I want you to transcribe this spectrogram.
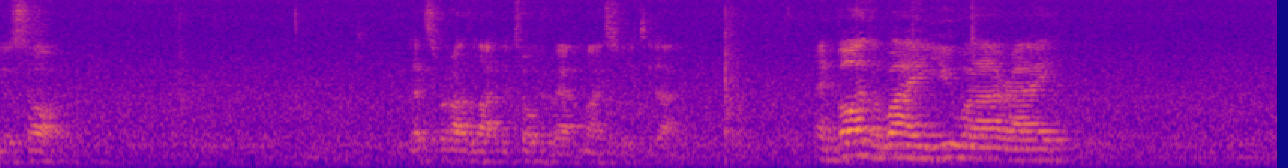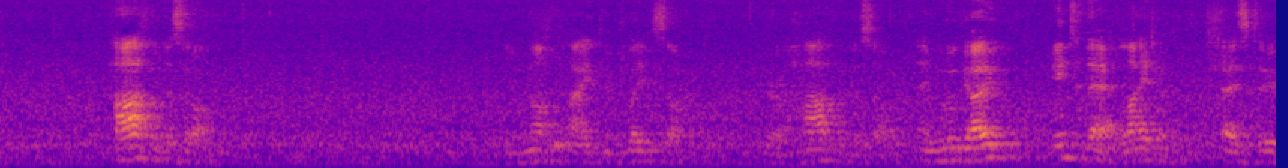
your soul. That's what I'd like to talk about mostly today. And by the way, you are a half of a soul. You're not a complete soul. You're a half of a soul. And we'll go into that later as to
